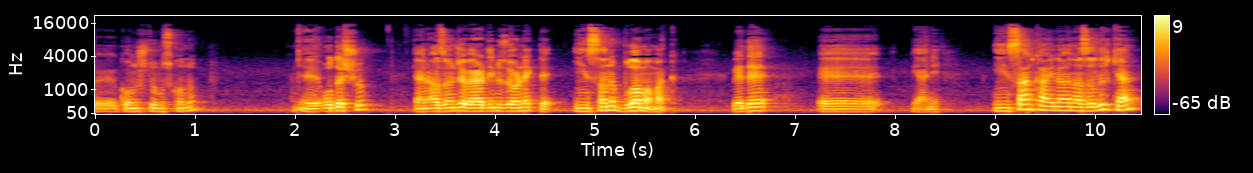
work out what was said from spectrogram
e, konuştuğumuz konu. E, o da şu. Yani az önce verdiğimiz örnekle insanı bulamamak ve de e, yani insan kaynağın azalırken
